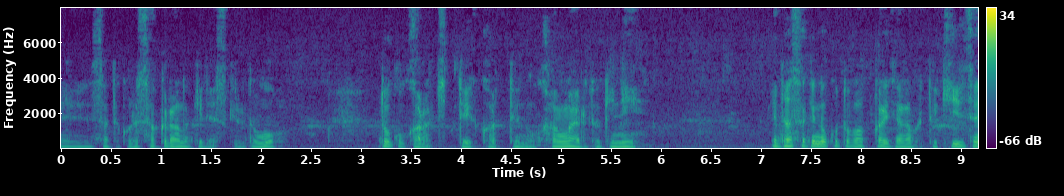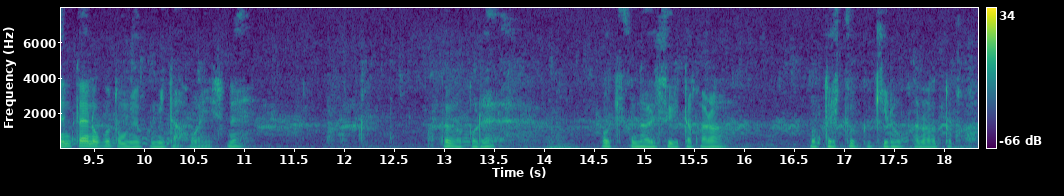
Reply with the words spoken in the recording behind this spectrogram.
えー、さてこれ桜の木ですけれどもどこから切っていくかっていうのを考えるときに枝先のことばっかりじゃなくて木全体のこともよく見た方がいいですね。例えばこれ大きくなりすぎたからもっと低く切ろうかなとか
